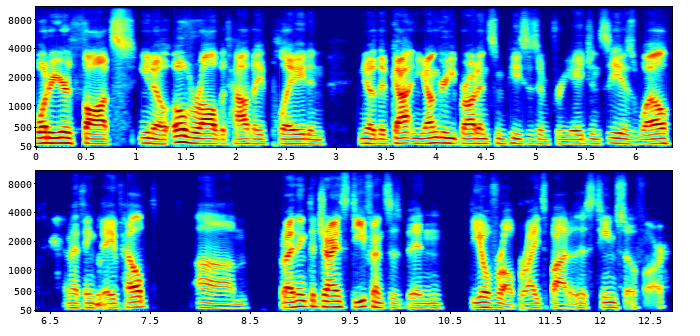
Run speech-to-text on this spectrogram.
what are your thoughts, you know, overall with how they've played and you know they've gotten younger. You brought in some pieces in free agency as well, and I think they've helped. Um, but I think the Giants defense has been the overall bright spot of this team so far.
